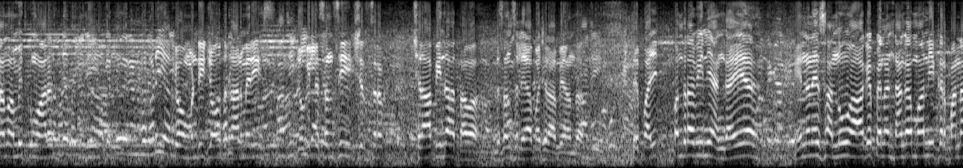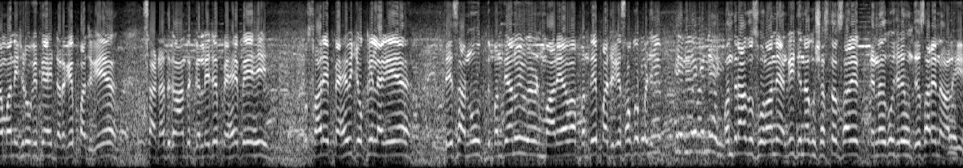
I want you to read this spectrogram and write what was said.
ਨਾਮ ਅਮਿਤ ਕੁਮਾਰ ਜੋ। ਮੰਡੀ ਚੌਂਕ ਦੁਕਾਨ ਮੇਰੀ। ਜੋ ਕਿ ਲਾਇਸੈਂਸੀ ਸਿਰਫ ਸ਼ਰਾਬ ਪੀਂਦਾ ਹੱਤਾ ਵਾ। ਲਾਇਸੈਂਸ ਲਿਆ ਆਪਾਂ ਸ਼ਰਾਬ ਪੀਣ ਦਾ। ਤੇ ਭਾਜੀ 15 20 ਨਿਹੰਗ ਆਏ ਆ। ਇਹਨਾਂ ਨੇ ਸਾਨੂੰ ਆ ਕੇ ਪਹਿਲਾਂ ਡਾਂਗਾ ਮਾਰਨੀ ਕਿਰਪਾਨਾਂ ਮਾਰਨੀ ਸ਼ੁਰੂ ਕੀਤੀਆਂ ਅਸੀਂ ਡਰ ਕੇ ਭੱਜ ਗਏ ਆ। ਸਾਡਾ ਦੁਕਾਨ ਤੇ ਗੱਲੇ 'ਚ ਪੈਸੇ ਪਏ ਸੀ। ਉਹ ਸਾਰੇ ਪੈਸੇ ਵੀ ਚੁੱਕ ਕੇ ਲੈ ਗਏ ਆ। ਤੇ ਸਾਨੂੰ ਬੰਦਿਆਂ ਨੂੰ ਵੀ ਮਾਰਿਆ ਵਾ। ਬੰਦੇ ਭੱਜ ਗਏ ਸਭ ਕੁਝ ਭੱਜ ਕਿੰਨੇ ਬੰਦੇ? 15 ਤੋਂ 16 ਨਿਹੰਗ ਜਿਨ੍ਹਾਂ ਕੋਲ ਸ਼ਸਤਰ ਸਾਰੇ ਇਹਨਾਂ ਕੋਲ ਜਿਹੜੇ ਹੁੰਦੇ ਸਾਰੇ ਨਾਲ ਹੀ।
